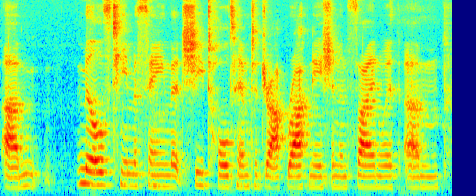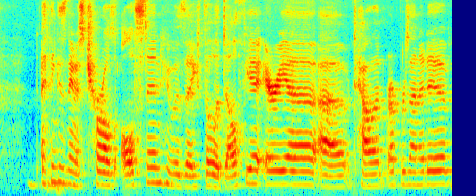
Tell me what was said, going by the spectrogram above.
um, Mill's team is saying that she told him to drop Roc Nation and sign with um, I think his name is Charles Alston, who is a Philadelphia area uh, talent representative.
